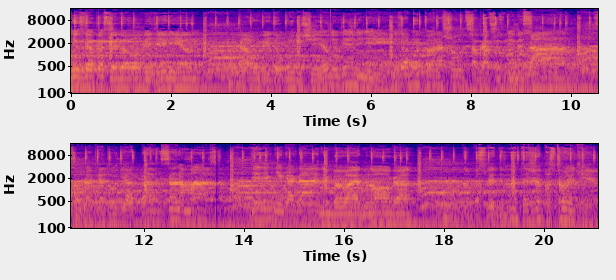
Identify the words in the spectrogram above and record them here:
Не зря проследовал видением. Я увидел будущее вне времени. Не забудь парашют, собравшись в небеса. Сам ракету и отправился на Марс. Денег никогда не бывает много. На последнем этаже постройки.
